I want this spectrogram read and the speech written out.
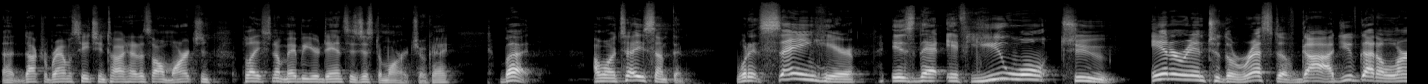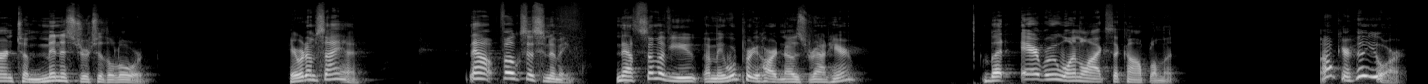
uh, Dr. Brown was teaching, taught had us all march in place. You know, maybe your dance is just a march, okay? But I want to tell you something. What it's saying here is that if you want to enter into the rest of God, you've got to learn to minister to the Lord. Hear what I'm saying? Now, folks, listen to me. Now, some of you, I mean, we're pretty hard nosed around here, but everyone likes a compliment. I don't care who you are.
